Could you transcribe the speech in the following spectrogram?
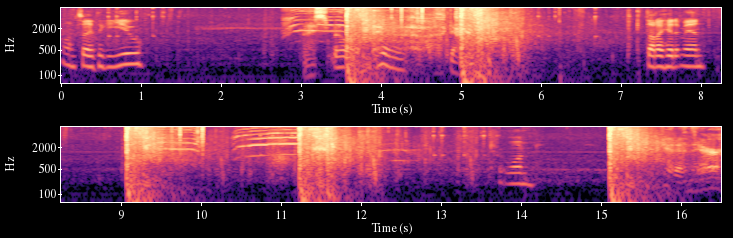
Once I think of you. I smell it. Thought I hit it, man. One. Get in there.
